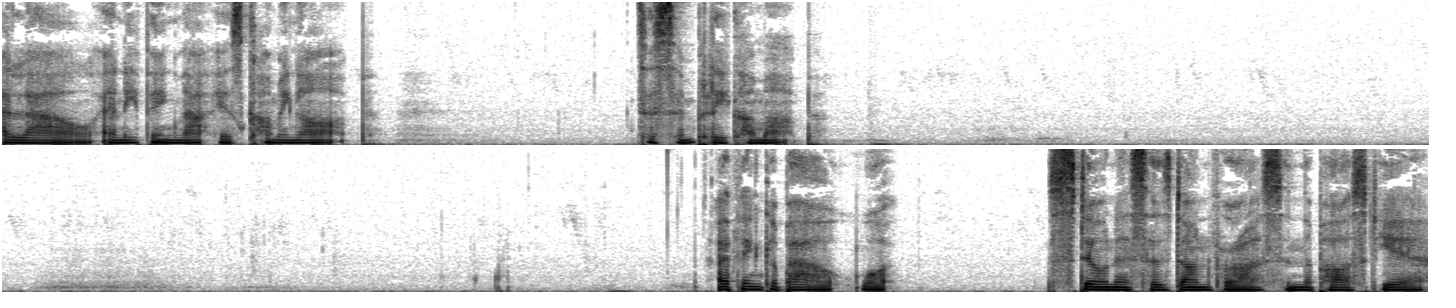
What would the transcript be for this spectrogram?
Allow anything that is coming up to simply come up. I think about what stillness has done for us in the past year.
